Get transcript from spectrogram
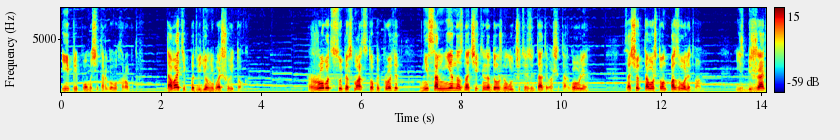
и при помощи торговых роботов. Давайте подведем небольшой итог. Робот Super Smart Stop и Profit несомненно значительно должен улучшить результаты вашей торговли за счет того, что он позволит вам избежать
